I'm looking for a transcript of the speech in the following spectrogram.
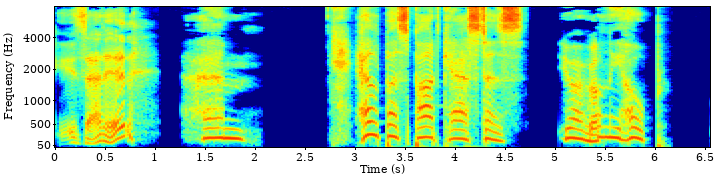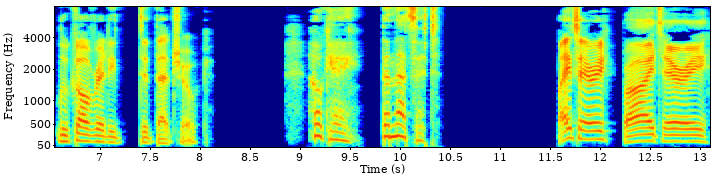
is that it? Um, help us, podcasters. You're our only hope. Luke already did that joke. Okay, then that's it. Bye, Terry. Bye, Terry.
